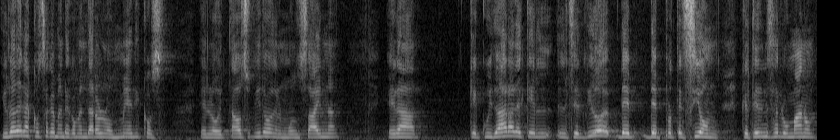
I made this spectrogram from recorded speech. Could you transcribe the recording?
Y una de las cosas que me recomendaron los médicos en los Estados Unidos, en el Mount Sinai, era que cuidara de que el, sentido de, protección que tiene el ser humano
